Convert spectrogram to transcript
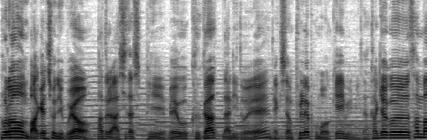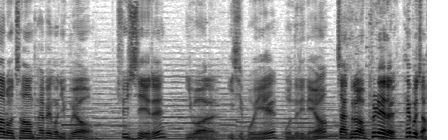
돌아온 마계촌이고요. 다들 아시다시피 매우 극악 난이도의 액션 플랫포머 게임입니다. 가격은 35,800원이고요. 출시일은 2월 25일 오늘이네요. 자 그럼 플레이를 해보죠.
